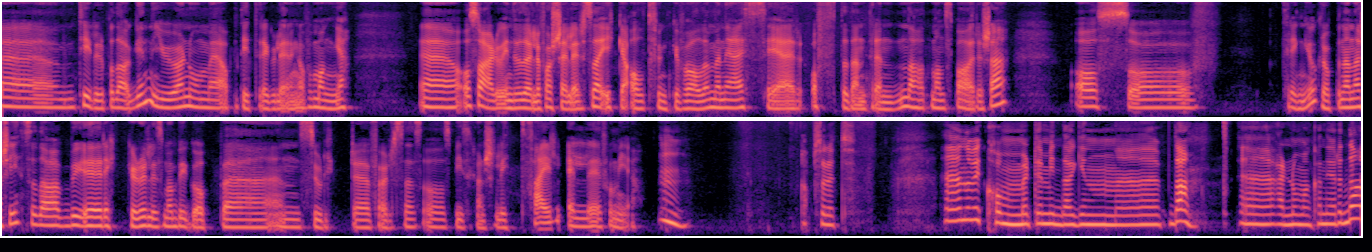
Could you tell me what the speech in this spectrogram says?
mm. tidligere på dagen, gjør noe med appetittreguleringa for mange. Og så er det jo individuelle forskjeller, så ikke alt funker for alle. Men jeg ser ofte den trenden, da, at man sparer seg. Og så trenger jo kroppen energi, så da rekker du liksom å bygge opp eh, en sultfølelse og spise kanskje litt feil eller for mye. Mm. Absolutt. Eh, når vi kommer til middagen eh, da, er det noe man kan gjøre da?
